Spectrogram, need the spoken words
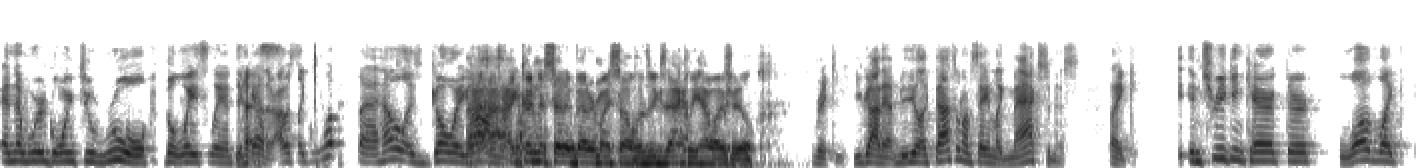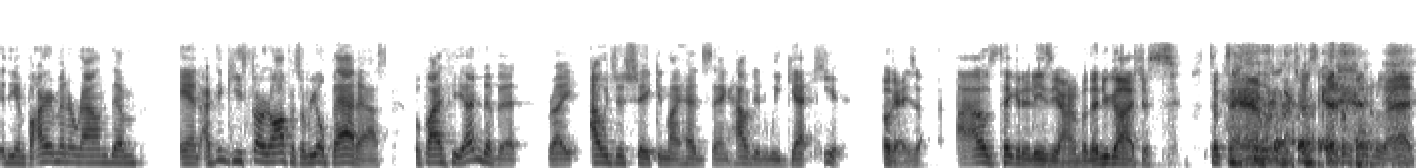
And then we're going to rule the wasteland yes. together. I was like, what the hell is going on? I, I couldn't have said it better myself. That's exactly how I feel. Ricky, you got it. Like, that's what I'm saying. Like Maximus, like intriguing character, love like the environment around them and I think he started off as a real badass, but by the end of it, right, I was just shaking my head saying, How did we get here? Okay. So I was taking it easy on him, but then you guys just took the hammer and just hit him over the head.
